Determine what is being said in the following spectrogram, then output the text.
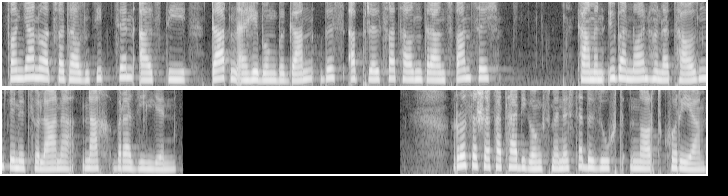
Von Januar 2017, als die Datenerhebung begann, bis April 2023 kamen über 900.000 Venezolaner nach Brasilien. Russischer Verteidigungsminister besucht Nordkorea.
